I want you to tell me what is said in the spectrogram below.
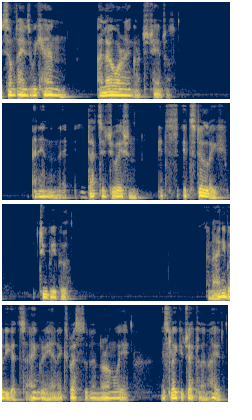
sometimes we can allow our anger to change us. And in that situation, it's it's still like two people. And anybody gets angry and expresses it in the wrong way, it's like a Jekyll and Hyde.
